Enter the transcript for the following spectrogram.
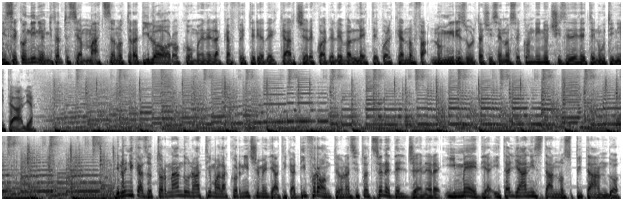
I secondini ogni tanto si ammazzano tra di loro, come nella caffetteria del carcere qua delle Vallette qualche anno fa. Non mi risulta ci siano secondini uccisi dai detenuti in Italia. In ogni caso, tornando un attimo alla cornice mediatica, di fronte a una situazione del genere, i media italiani stanno ospitando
